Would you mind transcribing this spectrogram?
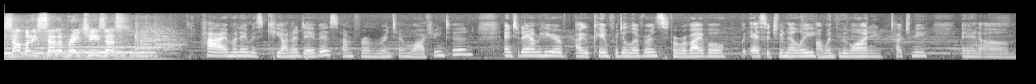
Somebody celebrate Jesus. Hi, my name is Kiana Davis. I'm from Renton, Washington. And today I'm here. I came for deliverance, for revival with Ed Citronnelli. I went through the line and he touched me. And um,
